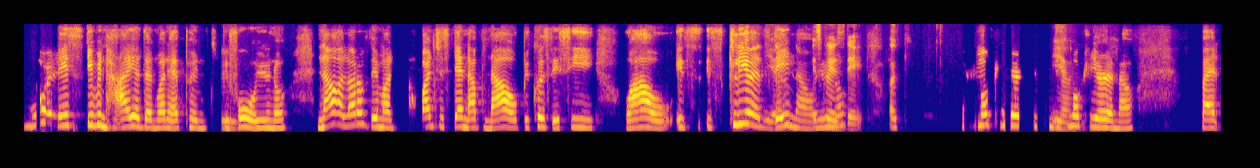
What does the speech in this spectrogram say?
more or less even higher than what happened Mm. before. You know, now a lot of them are want to stand up now because they see, wow, it's it's clear as Yeah, day now. it's clear know? as day okay It's more clear. It's Yeah. more clearer now. But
